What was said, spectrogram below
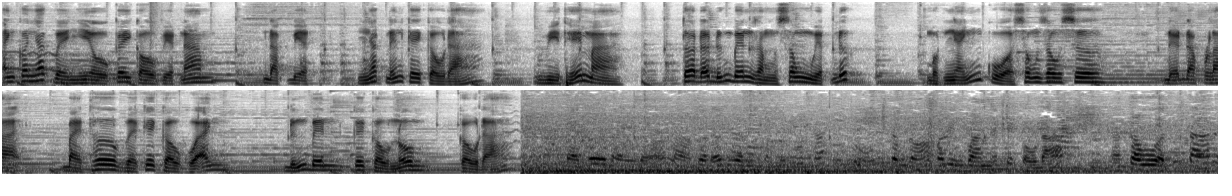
anh có nhắc về nhiều cây cầu Việt Nam, đặc biệt nhắc đến cây cầu đá. Vì thế mà tôi đã đứng bên dòng sông Nguyệt Đức, một nhánh của sông Dâu xưa, để đọc lại bài thơ về cây cầu của anh, đứng bên cây cầu Nôm, cầu đá bài thơ này đó là tôi đã đưa lên trong cái cuốn khác trong đó có liên quan đến cái cầu đá. À, cầu ở chúng ta thì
